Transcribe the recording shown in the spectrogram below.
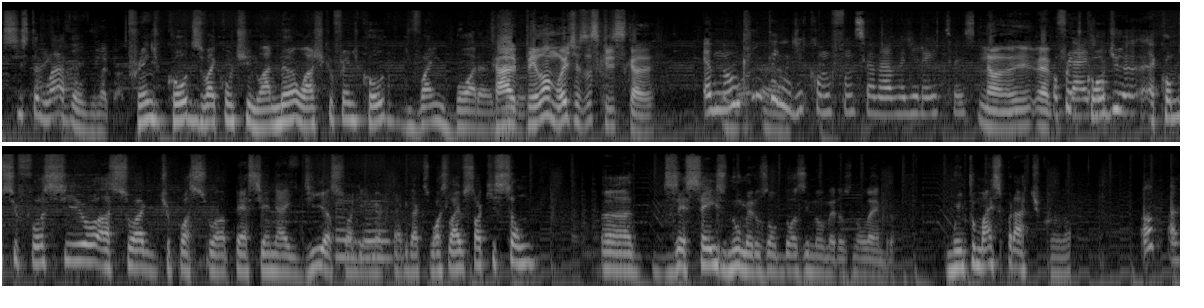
system level do negócio? Friend Codes vai continuar. Não, acho que o Friend Code vai embora. cara, do- pelo amor de Jesus Cristo, cara. Eu nunca entendi como funcionava direito isso. Não, é, O Friend Verdade. Code é como se fosse o- a sua, tipo, a sua PSN ID, a sua Gamer Tag da Xbox Live, só que são ah, 16 números ou 12 números, não lembro. Muito mais prático, né? Opa.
